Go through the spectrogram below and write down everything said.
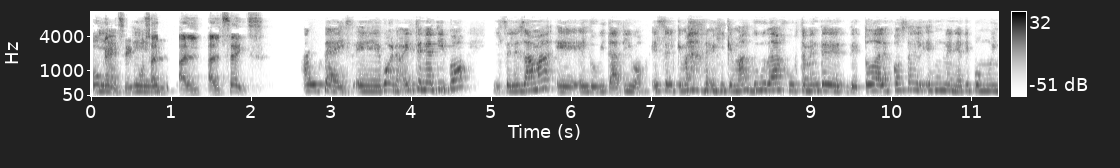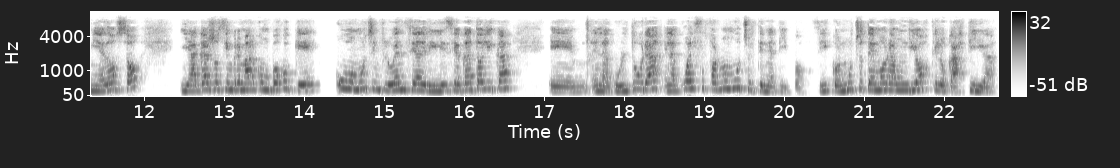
Ok, seguimos eh, al 6. Al 6. Eh, bueno, este neatipo se le llama eh, el dubitativo. Es el que más, el que más duda justamente de, todas las cosas. Es un neatipo muy miedoso. Y acá yo siempre marco un poco que hubo mucha influencia de la Iglesia Católica en la cultura, en la cual se formó mucho este neatipo, ¿sí? con mucho temor a un Dios que lo castiga,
